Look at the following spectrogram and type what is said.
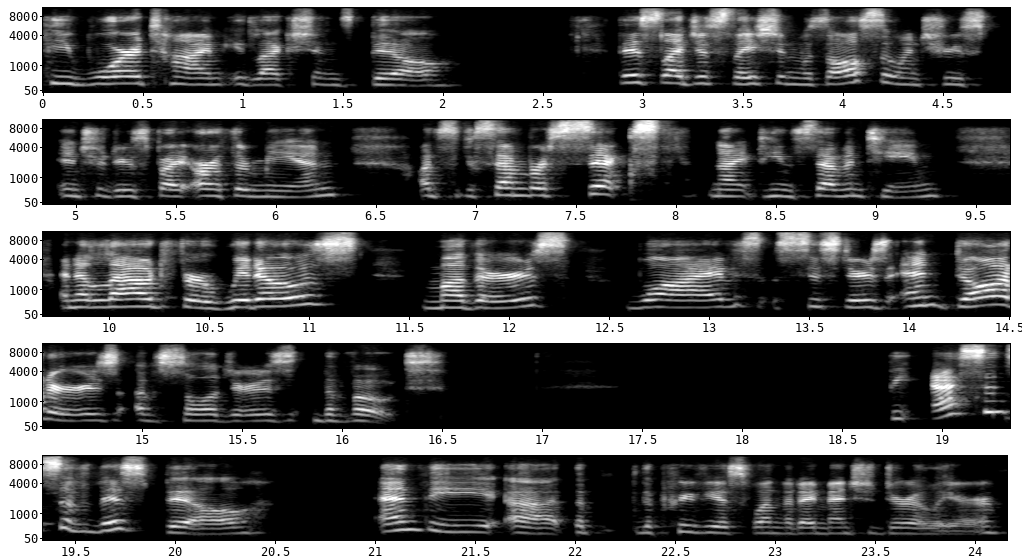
the Wartime Elections Bill. This legislation was also introduced by Arthur Meighen on December 6, 1917, and allowed for widows, mothers, wives, sisters, and daughters of soldiers the vote. The essence of this bill and the, uh, the, the previous one that I mentioned earlier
